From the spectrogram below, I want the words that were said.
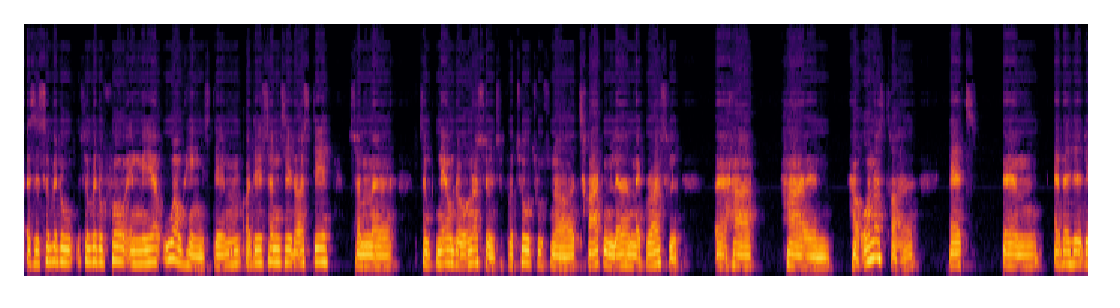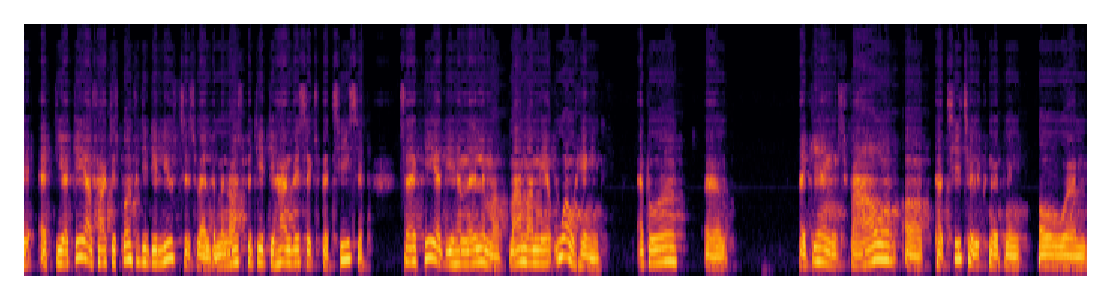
altså så, vil du, så vil du få en mere uafhængig stemme, og det er sådan set også det, som, øh, som den nævnte undersøgelse fra 2013, lavet af McRussell, øh, har, har, øh, har understreget, at, øhm, at, hvad hedder det, at de agerer faktisk, både fordi de er livstidsvalgte, men også fordi de har en vis ekspertise, så agerer de her medlemmer meget, meget mere uafhængigt af både øh, regeringens farve og partitilknytning og, øh,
